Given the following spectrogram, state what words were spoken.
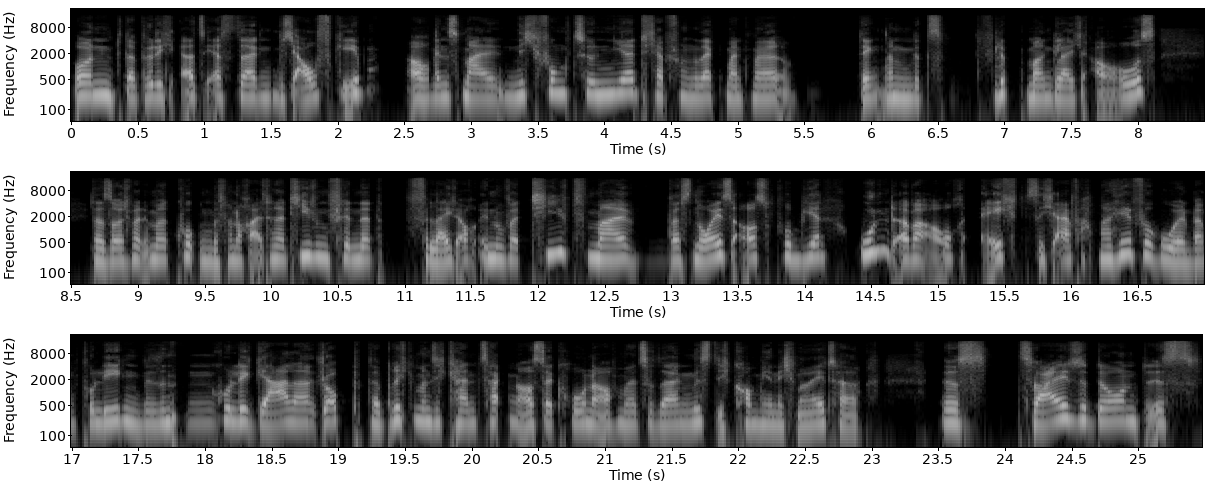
Und da würde ich als erstes sagen, nicht aufgeben, auch wenn es mal nicht funktioniert. Ich habe schon gesagt, manchmal denkt man, jetzt flippt man gleich aus. Da sollte man immer gucken, dass man noch Alternativen findet, vielleicht auch innovativ mal was Neues ausprobieren und aber auch echt sich einfach mal Hilfe holen beim Kollegen. Wir sind ein kollegialer Job. Da bricht man sich keinen Zacken aus der Krone, auch mal zu sagen, Mist, ich komme hier nicht weiter. Das zweite Don't ist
